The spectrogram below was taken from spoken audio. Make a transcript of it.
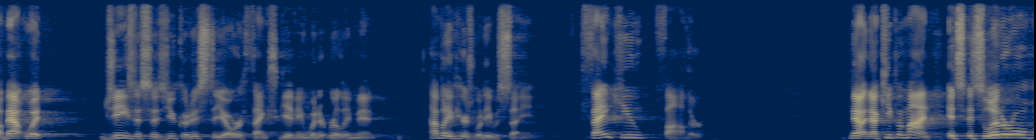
about what Jesus' Eucharistio or Thanksgiving, what it really meant. I believe here's what he was saying Thank you, Father. Now, now keep in mind, it's, it's literal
